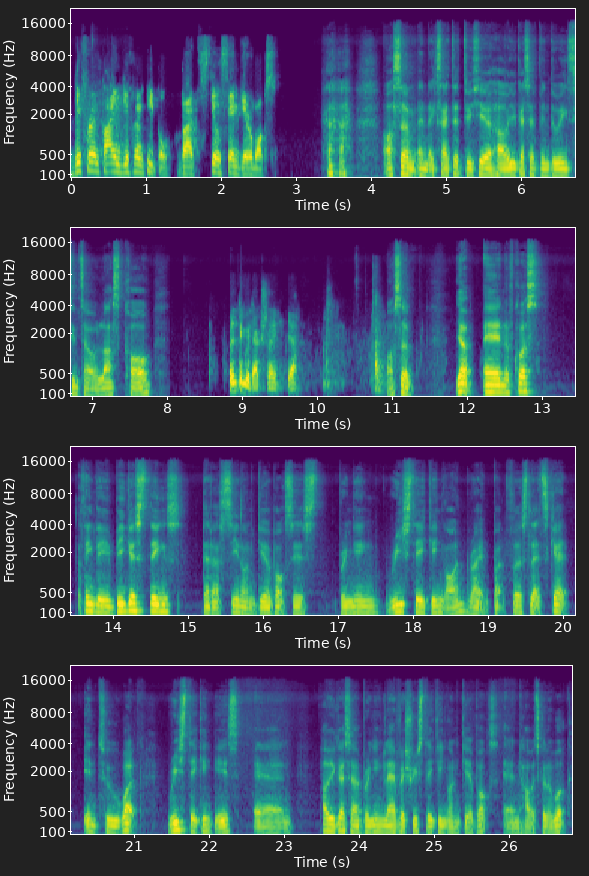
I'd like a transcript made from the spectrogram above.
Different time, different people, but still same Gearbox. awesome and excited to hear how you guys have been doing since our last call. Pretty good, actually. Yeah. Awesome. Yep. And of course, I think the biggest things that I've seen on Gearbox is bringing restaking on, right? But first, let's get into what restaking is and how you guys are bringing leverage restaking on Gearbox and how it's going to work.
